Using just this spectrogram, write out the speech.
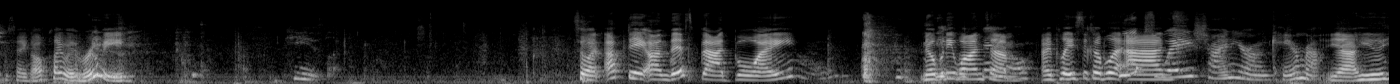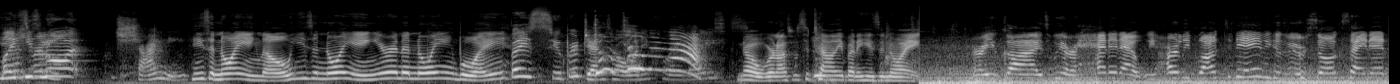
She's like, I'll play with Ruby. He's like. So an update on this bad boy. Nobody wants him. I placed a couple of He looks ads. way shinier on camera. yeah, he, he like he's really- not shiny. He's annoying though. He's annoying. You're an annoying boy. But he's super gentle tell when when them he plays. No, we're not supposed to tell anybody he's annoying. All right, you guys, we are headed out. We hardly vlogged today because we were so excited.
